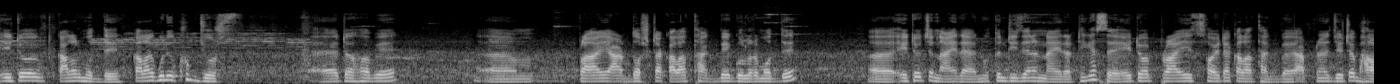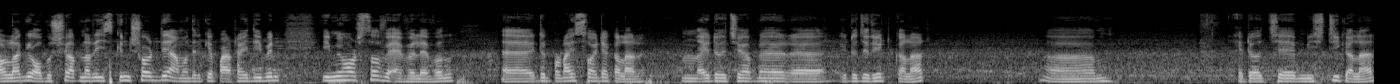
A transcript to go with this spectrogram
এইটা কালার মধ্যে। কালারগুলি খুব জোস এটা হবে প্রায় আট দশটা কালার থাকবে গোলের মধ্যে। এটা হচ্ছে নাইরা নতুন ডিজাইনের নাইরা ঠিক আছে? এটা প্রায় ছয়টা কালার থাকবে। আপনার যেটা ভালো লাগে অবশ্যই আপনারা স্ক্রিনশট দিয়ে আমাদেরকে পাঠিয়ে দিবেন। ইমি হোয়াটসঅ্যাপ অ্যাভেলেবল এটা প্রায় ছয়টা কালার এটা হচ্ছে আপনার এটা হচ্ছে রেড কালার এটা হচ্ছে মিষ্টি কালার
